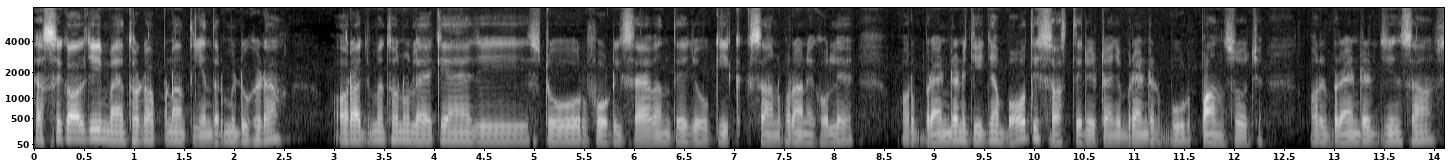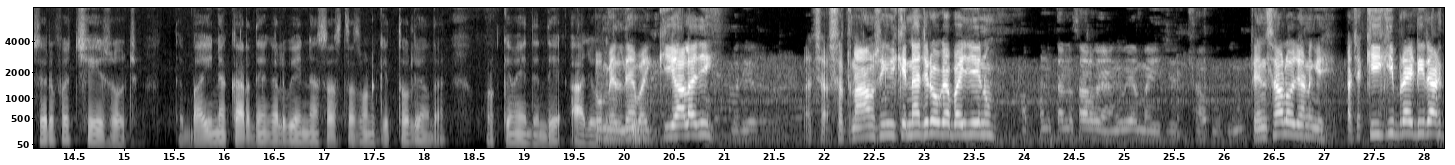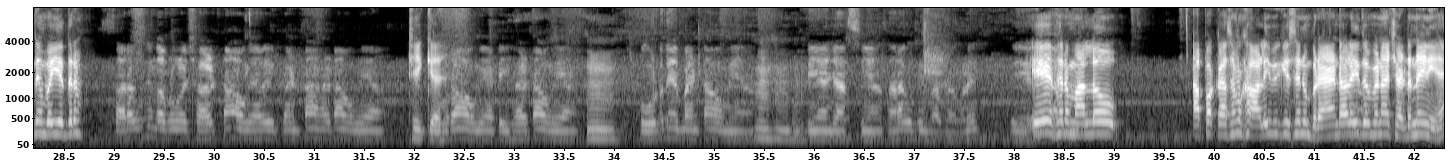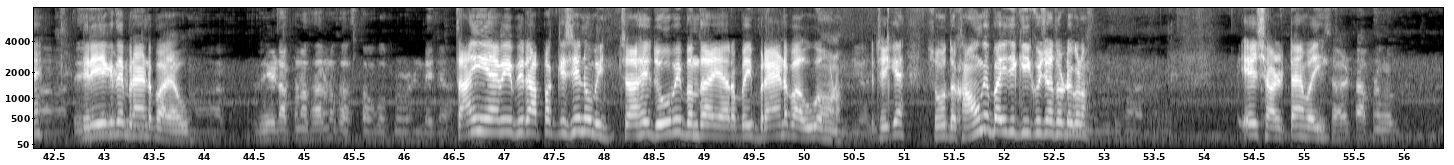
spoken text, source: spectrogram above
ਸਤਿ ਸ਼੍ਰੀ ਅਕਾਲ ਜੀ ਮੈਂ ਤੁਹਾਡਾ ਆਪਣਾ ਤੇਜਿੰਦਰ ਮਿੱਡੂ ਖੇੜਾ ਔਰ ਅੱਜ ਮੈਂ ਤੁਹਾਨੂੰ ਲੈ ਕੇ ਆਇਆ ਜੀ ਸਟੋਰ 47 'ਤੇ ਜੋ ਕਿ ਇੱਕ ਕਿਸਾਨ ਭਰਾ ਨੇ ਖੋਲ੍ਹਿਆ ਔਰ ਬ੍ਰਾਂਡਡ ਚੀਜ਼ਾਂ ਬਹੁਤ ਹੀ ਸਸਤੇ ਰੇਟਾਂ 'ਚ ਬ੍ਰਾਂਡਡ ਬੂਟ 500 'ਚ ਔਰ ਬ੍ਰਾਂਡਡ ਜੀਨਸਾਂ ਸਿਰਫ 600 'ਚ। ਤੇ ਬਾਈ ਨਾਲ ਕਰਦੇ ਹਾਂ ਗੱਲ ਵੀ ਇੰਨਾ ਸਸਤਾ ਸਮਾਨ ਕਿੱਥੋਂ ਲਿਆਉਂਦਾ ਔਰ ਕਿਵੇਂ ਦਿੰਦੇ ਆ ਜਾਓ ਤੋਂ ਮਿਲਦੇ ਆ ਬਾਈ? ਕੀ ਹਾਲ ਹੈ ਜੀ? ਵਧੀਆ ਅੱਛਾ ਸਤਨਾਮ ਸਿੰਘ ਜੀ ਕਿੰਨਾ ਚਿਰ ਹੋ ਗਿਆ ਬਾਈ ਜੀ ਇਹਨੂੰ? ਆਪਾਂ ਨੂੰ ਤਿੰਨ ਸਾਲ ਹੋ ਜਾਣਗੇ ਵੀ ਮਈ ਚ ਸ਼ਾਪ ਨੂੰ। 3 ਸਾਲ ਹੋ ਜਾਣਗੇ। ਅੱਛਾ ਕੀ ਕੀ ਵੈਰਾਈਟੀ ਰੱਖਦੇ ਹੋ ਬਾਈ ਇੱਧਰ? ਸਾਰਾ ਕੁਝ ਹੁੰਦਾ ਆਪਣੇ ਕੋਲ ਸ਼ਰਟਾਂ ਹੋ ਗਿਆ ਵੀ ਪੈਂਟਾਂ ਸ਼ਰਟਾਂ ਹੋ ਗਈਆਂ ਠੀਕ ਹੈ। ਪੂਰਾ ਹੋ ਗਿਆ ਟੀ-ਸ਼ਰਟਾਂ ਹੋ ਗਈਆਂ ਹੂੰ। ਸਪੋਰਟ ਦੀਆਂ ਪੈਂਟਾਂ ਹੋ ਗਈਆਂ ਹੂੰ ਹੂੰ ਹੁੱਡੀਆਂ ਜਰਸੀਆਂ ਸਾਰਾ ਕੁਝ ਹੁੰਦਾ ਆਪਣੇ ਕੋਲੇ। ਤੇ ਇਹ ਫਿਰ ਮੰਨ ਲਓ ਆਪਾਂ ਕਸਮ ਖਾ ਲਈ ਵੀ ਕਿਸੇ ਨੂੰ ਬ੍ਰਾਂਡ ਵਾਲੀ ਤੋਂ ਬਿਨਾ ਛੱਡਣਾ ਹੀ ਨਹੀਂ ਹੈ। ਤੇ ਹਰੇਕ ਦੇ ਬ੍ਰਾਂਡ ਪਾ ਜਾਊ ਰੇਟ ਆਪਣਾ ਸਾਰਿਆਂ ਨੂੰ ਸਸਤਾ ਹੋਊਗਾ ਆਪਣੇ ਬਠਿੰਡੇ 'ਚ। ਤਾਂ ਹੀ ਹੈ ਵੀ ਫਿਰ ਆਪਾਂ ਕਿਸੇ ਨੂੰ ਵੀ ਚਾਹੇ ਜੋ ਵੀ ਬੰਦਾ ਯਾਰ ਬਈ ਬ੍ਰਾਂਡ ਪਾਊਗਾ ਹੁਣ ਠੀਕ ਹੈ? ਸੋ ਦਿਖਾਓਗੇ ਬਾਈ ਜੀ ਕੀ ਕੁਛ ਆ ਤੁਹਾਡੇ ਕੋਲ? ਇਹ ਸ਼ਰਟਾਂ ਹੈ ਬਾਈ। ਸ਼ਰਟ ਆਪਣੇ ਕੋਲ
